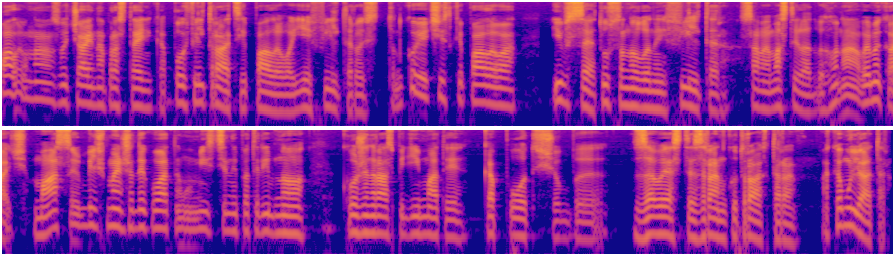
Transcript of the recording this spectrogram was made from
паливна, звичайна простенька. По фільтрації палива є фільтр ось тонкої очистки палива. І все, тут встановлений фільтр саме мастила двигуна, вимикач маси в більш-менш адекватному місці. Не потрібно кожен раз підіймати капот, щоб е, завести зранку трактора. Акумулятор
